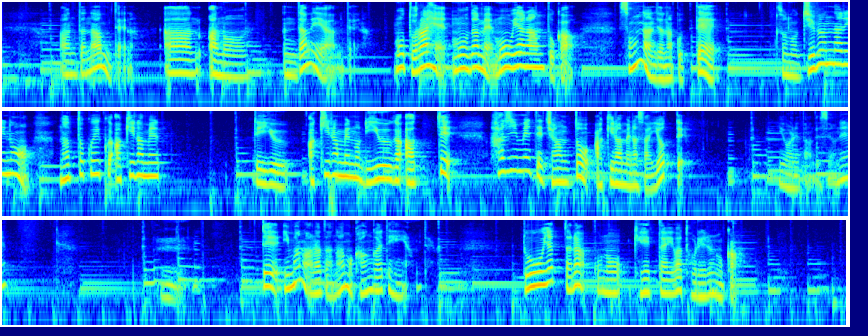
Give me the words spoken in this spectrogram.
「あんたな」みたいな「ああのダメや」みたいな「もう取らへん。もうダメ。もうやらん」とか。そんなんじゃなくってその自分なりの納得いく諦めっていう諦めの理由があって初めてちゃんと諦めなさいよって言われたんですよね。うん、で今のあなたは何も考えてへんやんみたいな。どうやったらこの携帯は取れるのか。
